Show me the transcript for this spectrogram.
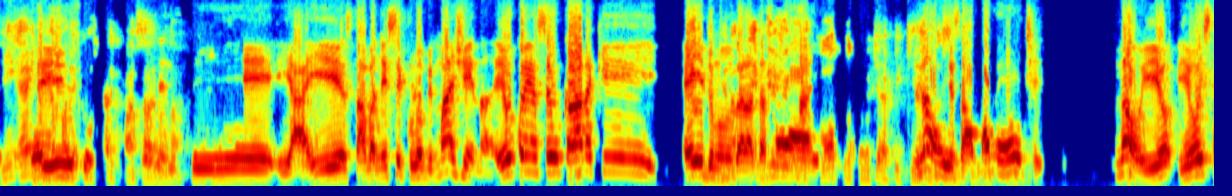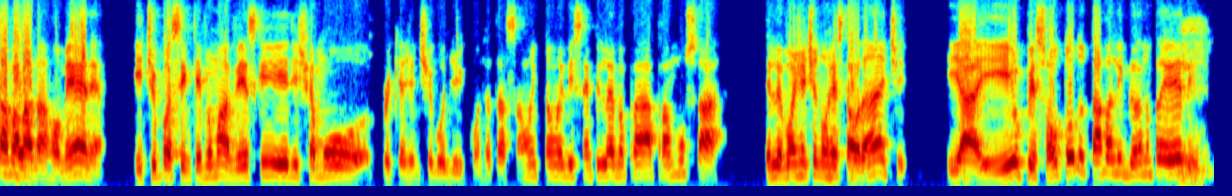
Sim, é, é isso. Que passaram lá. E, e aí eu estava nesse clube. Imagina, eu conheci um cara que é ídolo no Galatasaray. Não, assim, exatamente. Não, e eu, eu estava lá na Romênia e, tipo assim, teve uma vez que ele chamou, porque a gente chegou de contratação, então ele sempre leva para almoçar. Ele levou a gente no restaurante e aí o pessoal todo tava ligando para ele.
